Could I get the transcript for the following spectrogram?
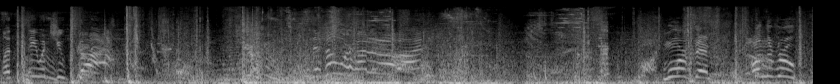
Let's see what you've got. Now we're having fun! More of them! On the roof!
